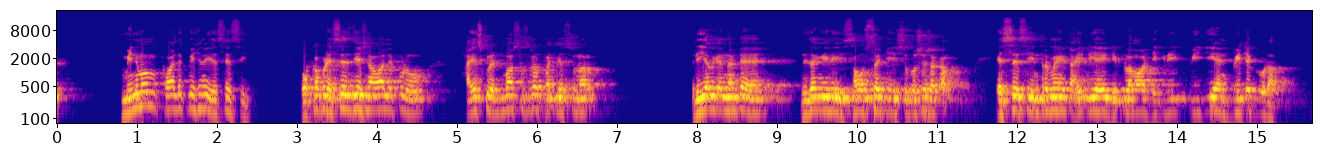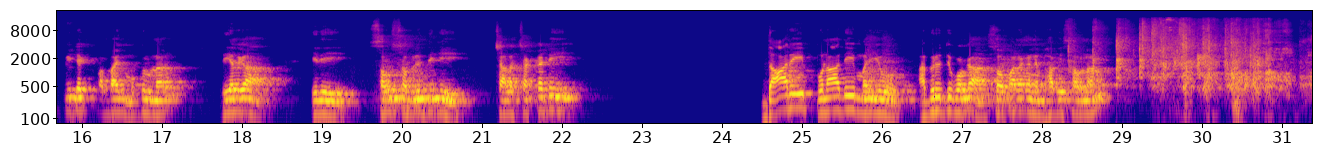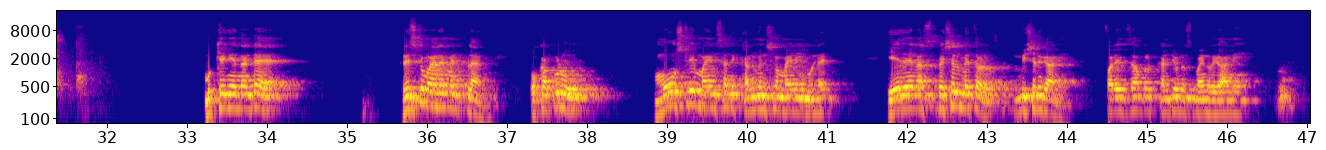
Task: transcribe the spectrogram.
minimum qualification SSC. ఒకప్పుడు ఎస్ఎస్సి చేసిన వాళ్ళు ఇప్పుడు హై స్కూల్ హెడ్మాస్టర్స్ కూడా పనిచేస్తున్నారు. రియల్గా ఏంటంటే నిజంగా ఇది సంస్థకి శుభసూచకం SSC intermediate ITI diploma degree PG and BTech కూడా. బీటెక్ అబ్బాయిలు ముగ్గురు ఉన్నారు. రియల్గా ఇది సంస్థ అభివృద్ధికి చాలా చక్కటి దారి పునాది మరియు అభివృద్ధికి ఒక సోపానంగా నేను భావిస్తా ఉన్నాను. ముఖ్యంగా ఏంటంటే రిస్క్ మేనేజ్మెంట్ ప్లాన్ ఒకప్పుడు మోస్ట్లీ మైండ్స్ అన్ని కన్వెన్షనల్ మైనింగ్ ఉన్నాయి ఏదైనా స్పెషల్ మెథడ్ మిషన్ కానీ ఫర్ ఎగ్జాంపుల్ కంటిన్యూస్ మైనర్ కానీ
